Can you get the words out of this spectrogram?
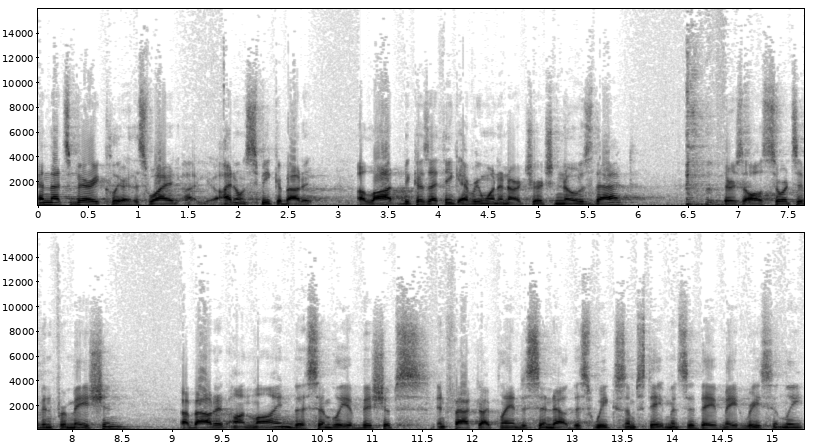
And that's very clear. That's why I, don't speak about it a lot because I think everyone in our church knows that there's all sorts of information about it online, the Assembly of Bishops. In fact, I plan to send out this week some statements that they've made recently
